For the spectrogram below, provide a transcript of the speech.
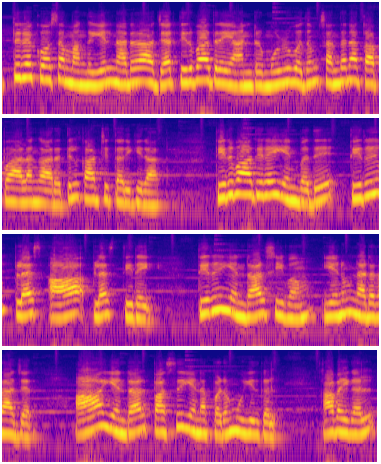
உத்திரகோச மங்கையில் நடராஜர் திருவாதிரை அன்று முழுவதும் சந்தனக்காப்பு அலங்காரத்தில் காட்சி தருகிறார். திருவாதிரை என்பது திரு பிளஸ் ஆ பிளஸ் திரை. திரு என்றால் சிவம் எனும் நடராஜர். ஆ என்றால் பசு எனப்படும் உயிர்கள். அவைகள்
